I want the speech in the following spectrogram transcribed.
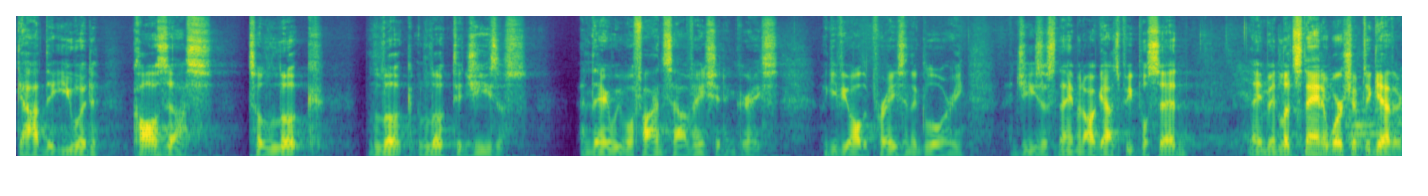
God, that you would cause us to look, look, look to Jesus. And there we will find salvation and grace. We give you all the praise and the glory. In Jesus' name. And all God's people said, Amen. Amen. Let's stand and worship together.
